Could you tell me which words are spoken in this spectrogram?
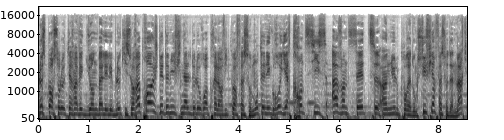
Le sport sur le terrain avec du handball et les Bleus qui se rapprochent des demi-finales de l'Euro après leur victoire face au Monténégro hier 36 à 27. Un nul pourrait donc suffire face au Danemark.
